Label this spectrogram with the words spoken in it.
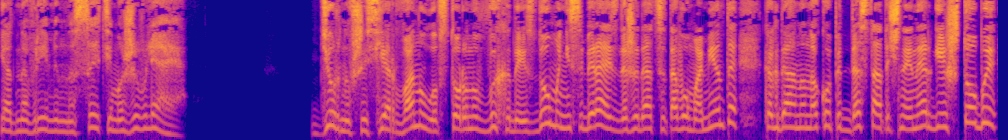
и одновременно с этим оживляя. Дернувшись, я рванула в сторону выхода из дома, не собираясь дожидаться того момента, когда оно накопит достаточно энергии, чтобы...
